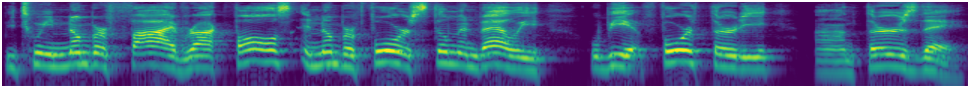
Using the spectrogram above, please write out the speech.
between number 5 Rock Falls and number 4 Stillman Valley will be at 4:30 on Thursday.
